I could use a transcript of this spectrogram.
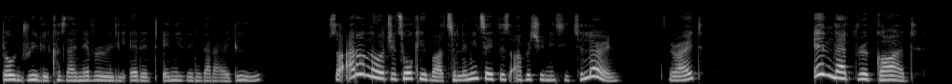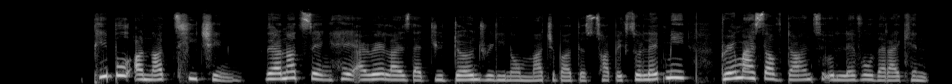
don't really because I never really edit anything that I do. So I don't know what you're talking about. So let me take this opportunity to learn, right? In that regard, people are not teaching. They are not saying, hey, I realize that you don't really know much about this topic. So let me bring myself down to a level that I can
